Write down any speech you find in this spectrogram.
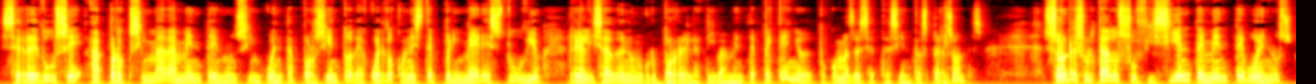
se reduce aproximadamente en un 50% de acuerdo con este primer estudio realizado en un grupo relativamente pequeño de poco más de 700 personas. Son resultados suficientemente buenos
